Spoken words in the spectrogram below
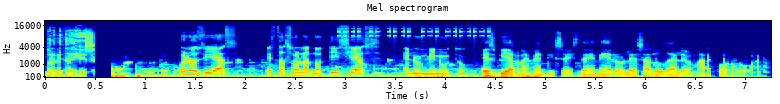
para detalles. Buenos días, estas son las noticias en un minuto. Es viernes 26 de enero, le saluda Leomar Córdoba.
